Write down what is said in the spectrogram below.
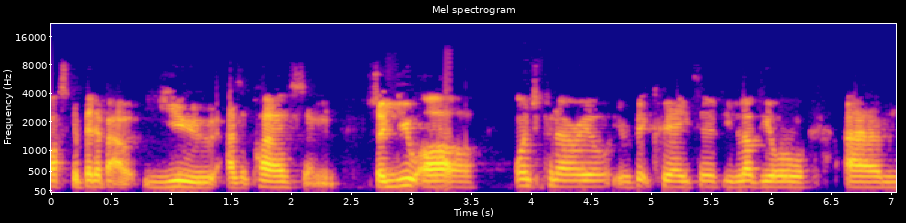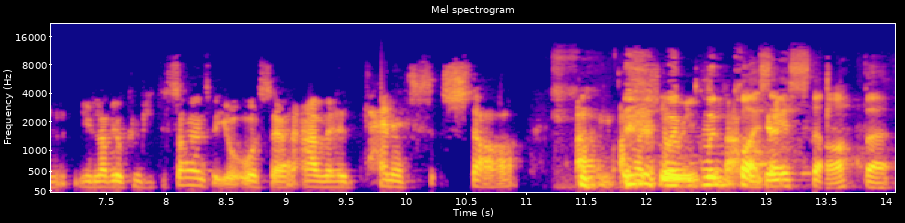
ask a bit about you as a person. So you are entrepreneurial. You're a bit creative. You love your um, you love your computer science, but you're also an avid tennis star. Um, wouldn't, wouldn't quite say a star, but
